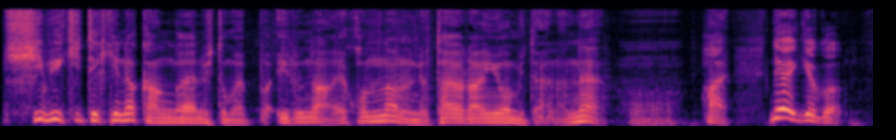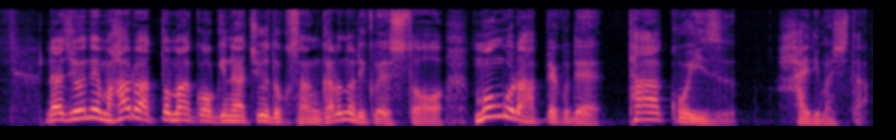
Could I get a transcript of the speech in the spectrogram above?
響き的な考えの人もやっぱいるな。こんなのに頼らんよみたいなね、うん、はい。では一曲。ラジオネーム春アットマーク沖縄中毒さんからのリクエストモンゴル800でターコイズ入りました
